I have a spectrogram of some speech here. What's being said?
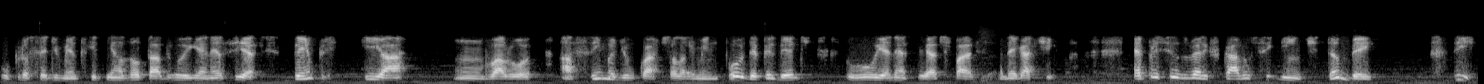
o procedimento que tem adotado o INSS. Sempre que há um valor acima de um quarto salário mínimo por dependente, o INSS faz negativa. É preciso verificar o seguinte também, se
